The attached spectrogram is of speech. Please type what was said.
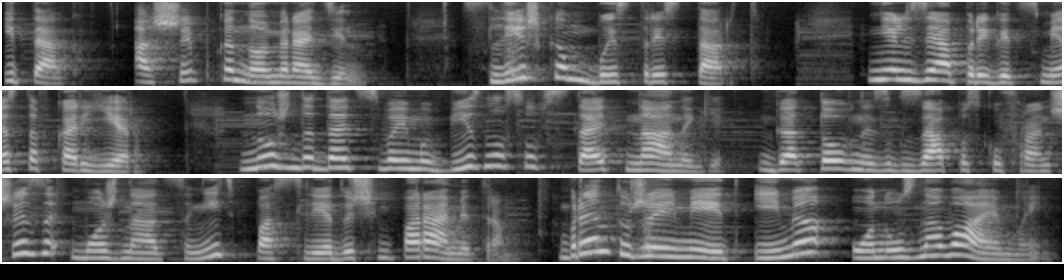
Итак, ошибка номер один. Слишком быстрый старт. Нельзя прыгать с места в карьер. Нужно дать своему бизнесу встать на ноги. Готовность к запуску франшизы можно оценить по следующим параметрам. Бренд уже имеет имя, он узнаваемый.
